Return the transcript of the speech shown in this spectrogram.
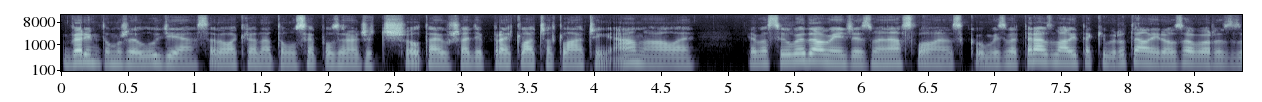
verím tomu, že ľudia sa veľakrát na to musia pozerať, že čo tajú všade pretlača, tlačí. Áno, ale treba si uvedomiť, že sme na Slovensku. My sme teraz mali taký brutálny rozhovor s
